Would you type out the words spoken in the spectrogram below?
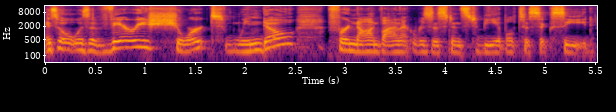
And so it was a very short window for nonviolent resistance to be able to succeed.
